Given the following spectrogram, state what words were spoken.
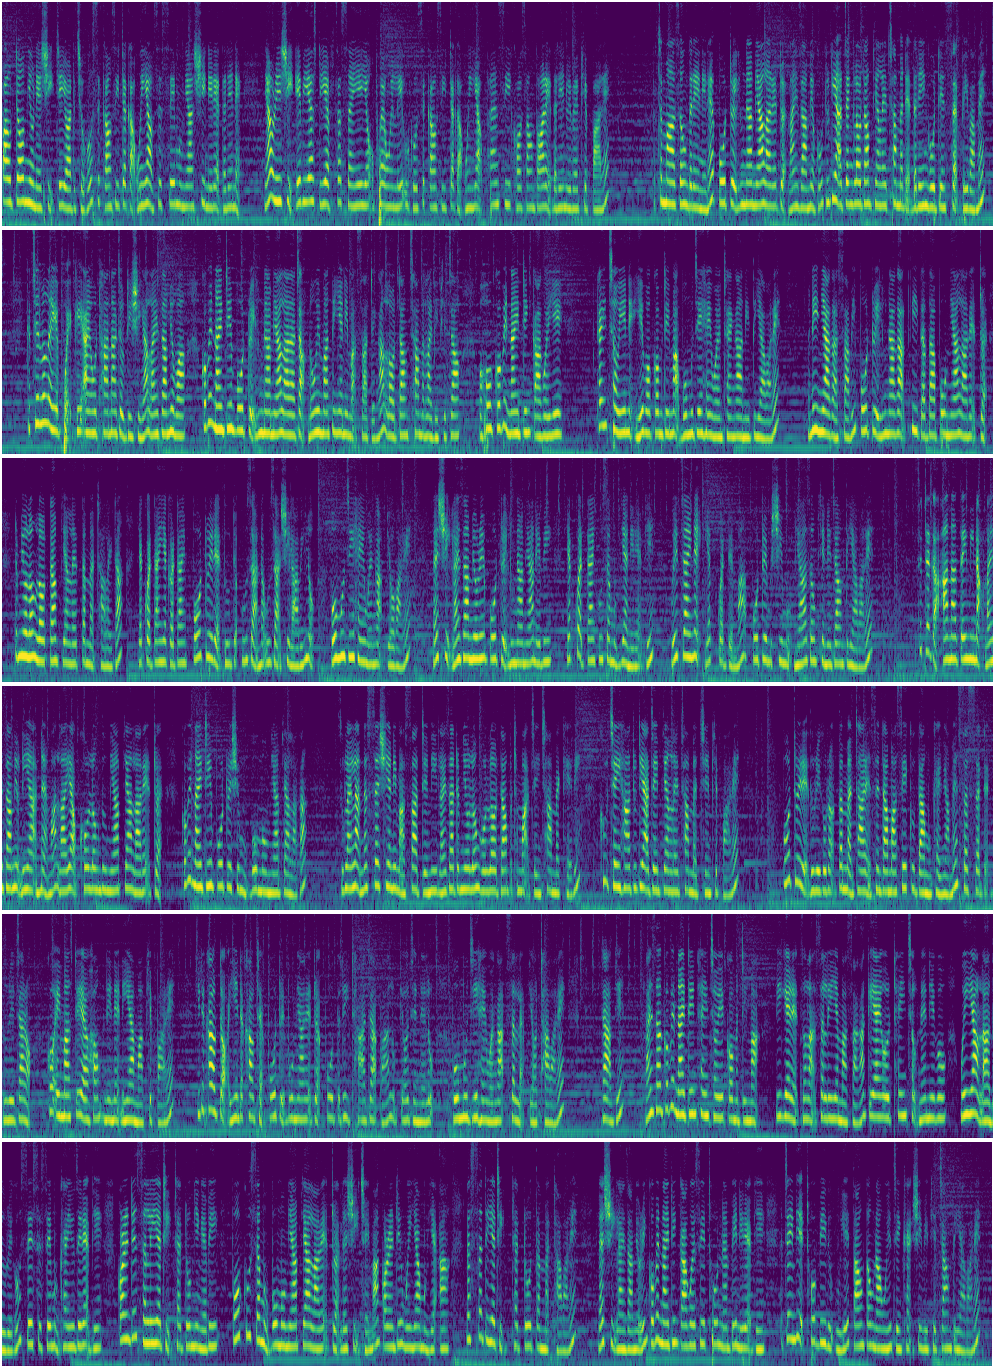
ပေါတော်မြို့နယ်ရှိကျေးရွာတချို့ကိုစစ်ကောင်စီတပ်ကဝင်ရောက်စစ်ဆေးမှုများရှိနေတဲ့သတင်းနဲ့မြောက်ရီရှိ ABSDF ဆက်ဆံရေးရုံအဖွဲ့ဝင်၄ဦးကိုစစ်ကောင်စီတပ်ကဝင်ရောက်ဖမ်းဆီးခေါ်ဆောင်သွားတဲ့သတင်းတွေပဲဖြစ်ပါတယ်။ပထမဆုံးသတင်းအနေနဲ့ပိုးတွေ့လူနာများလာတဲ့အတွက်လိုင်းစာမြို့ကိုဒုတိယအကြိမ်ကလော့ဒေါင်းပြန်လည်ချမှတ်တဲ့သတင်းကိုတင်ဆက်ပေးပါမယ်။ကချင်လွတ်လပ်ရေးအဖွဲ့ KIO ဌာနချုပ်တရှိကလိုင်းစာမြို့မှာ COVID-19 ပိုးတွေ့လူနာများလာတာကြောင့်နိုဝင်ဘာ2ရက်နေ့မှစတင်ကလော့ဒေါင်းချမှတ်လိုက်ပြီးဖြစ်ကြောင်း ဗဟို COVID-19 ကာကွယ်ရေးထိန်းချုပ်ရေးနဲ့ရေးပေါ်ကော်မတီမှဗိုလ်မှူးကြီးဟိန်ဝမ်ထန်ကနေသိရပါဗျ။မနေ့ညကစပြီးပိုးတွေ့လူနာကတိတတပိုများလာတဲ့အတွက်တမျိုးလုံးလော့ဒေါင်းပြန်လည်သတ်မှတ်ထားလိုက်တာ။ရက်ကွက်တိုင်းရက်ကွက်တိုင်းပိုးတွေ့တဲ့သူတဦးစာနှစ်ဦးစာရှိလာပြီလို့ဗိုလ်မှူးကြီးဟိန်ဝင်းကပြောပါတယ်။လက်ရှိလိုင်ဇာမျိုးရင်းပိုးတွေ့လူနာများနေပြီးရက်ကွက်တိုင်းကူးစက်မှုပြန့်နေတဲ့အပြင်ဝေကြိုင်နဲ့ရက်ကွက်တွေမှာပိုးတွေ့မရှိမှုအများဆုံးဖြစ်နေကြောင်းသိရပါတယ်။ စစ်တပ်ကအာဏာသိမ်းပြီးနောက်လိုင်ဇာမြို့နေရာအနှံ့မှာလာရောက်ခိုးလုံသူများပြားလာတဲ့အတွက် COVID-19 ပိုးတွေ့ရှိမှုပိုမိုများပြားလာကဇူလိုင်လ28ရက်နေ့မှာစတင်ပြီးလိုင်ဇာတစ်မျိုးလုံးကိုလော့ဒေါင်းပထမအကြိမ်ချမှတ်ခဲ့ပြီးခုချိန်ဟာဒုတိယအကြိမ်ပြန်လည်ချမှတ်ခြင်းဖြစ်ပါတယ်။ပိုးတွေ့တဲ့သူတွေကိုတော့သတ်မှတ်ထားတဲ့စင်တာမှာဆေးကုသမှုခံရမယ်ဆက်ဆက်တဲ့သူတွေကြတော့ကိုအိမ်မှာ stay at home အနေနဲ့နေရမှာဖြစ်ပါတယ်။ ဒီတစ်ခေါက်တော့အရင်တစ်ခေါက်ထက်ပိုးတွေ့ပိုများတဲ့အတွက်ပိုသတိထားကြပါလို့ပြောခြင်းတယ်လို့ဘိုးမူကြီးဟိန်ဝန်ကဆက်လက်ပြောထားပါတယ်။ဒါအပြင်လိုင်ဇာ COVID-19 ထိန်းချုပ်ရေးကော်မတီမှပြီးခဲ့တဲ့ဇွန်လ14ရက်မှစက KIO ထိန်းချုပ်နယ်မြေကိုဝင်ရောက်လာသူတွေကိုဆေးစစ်ဆေးမှုခံယူစေတဲ့အပြင် quarantine 14ရက်ထိထပ်တိုးမြင့်ခဲ့ပြီးပိုးကူးစက်မှုပုံမှန်များပြားလာတဲ့အတွက်လက်ရှိအချိန်မှာ quarantine ဝင်ရောက်မှုရက်အား21ရက်ထိထပ်တိုးသတ်မှတ်ထားပါတယ်။ လက်ရှိလိုင်းစာမျိုးတွင် COVID-19 ကာကွယ်ဆေးထိုးနှံပေးနေတဲ့အပြင်အကြိမ်ပြည့်ထိုးပြီးသူဦးရေ13000ဝန်းကျင်ခန့်ရှိပြီဖြစ်ကြောင်းသိရပါတယ်။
